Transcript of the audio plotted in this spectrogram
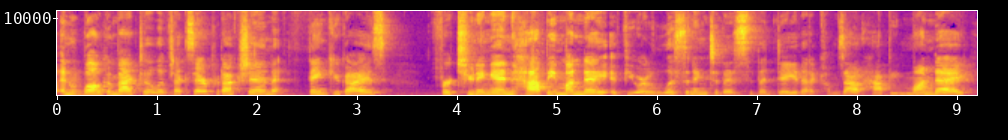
and welcome back to Liv Teixeira production. Thank you guys for tuning in. Happy Monday. If you are listening to this the day that it comes out, happy Monday.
